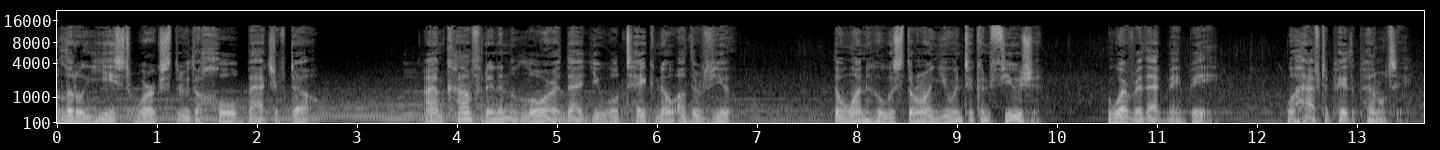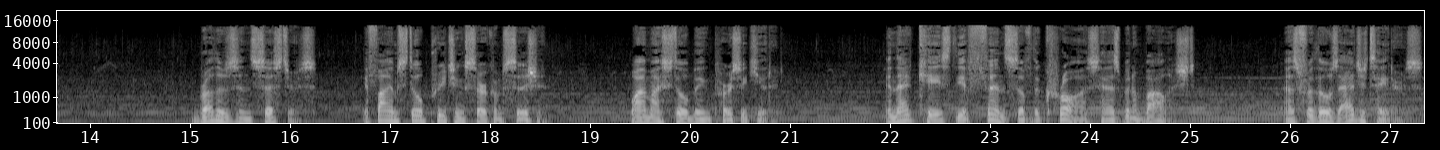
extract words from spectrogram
A little yeast works through the whole batch of dough. I am confident in the Lord that you will take no other view. The one who is throwing you into confusion, whoever that may be, will have to pay the penalty. Brothers and sisters, if I am still preaching circumcision, why am I still being persecuted? In that case, the offense of the cross has been abolished. As for those agitators,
